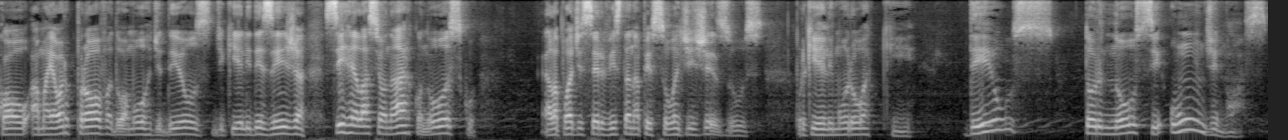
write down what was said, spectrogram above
qual a maior prova do amor de Deus, de que ele deseja se relacionar conosco? Ela pode ser vista na pessoa de Jesus, porque ele morou aqui. Deus tornou-se um de nós.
